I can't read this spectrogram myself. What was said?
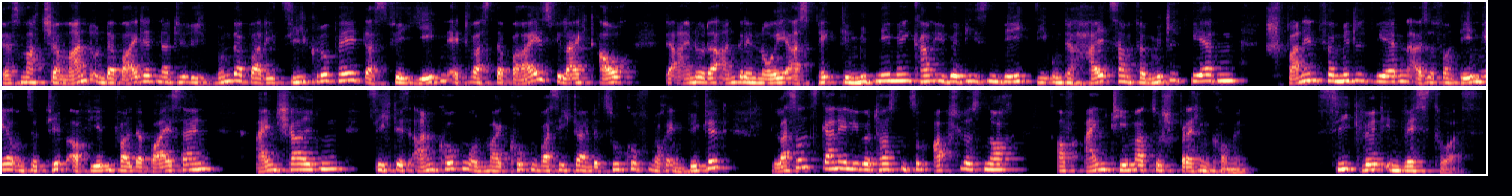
Das macht charmant und erweitert natürlich wunderbar die Zielgruppe, dass für jeden etwas dabei ist, vielleicht auch der ein oder andere neue Aspekte mitnehmen kann über diesen Weg, die unterhaltsam vermittelt werden, spannend vermittelt werden. Also von dem her unser Tipp auf jeden Fall dabei sein, einschalten, sich das angucken und mal gucken, was sich da in der Zukunft noch entwickelt. Lass uns gerne, lieber Thorsten, zum Abschluss noch auf ein Thema zu sprechen kommen. Secret Investors.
